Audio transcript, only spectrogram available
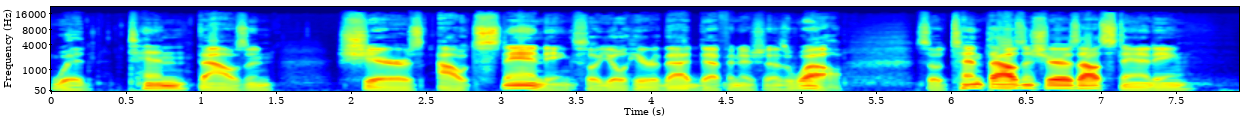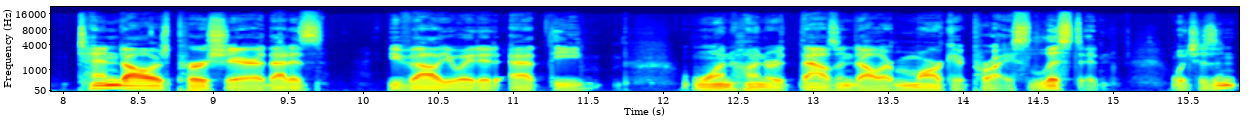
with 10,000 shares outstanding. So you'll hear that definition as well. So 10,000 shares outstanding, $10 per share. That is evaluated at the $100,000 market price listed, which isn't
